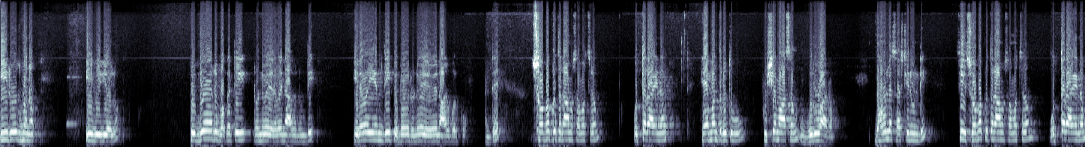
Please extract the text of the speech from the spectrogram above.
ఈరోజు మనం ఈ వీడియోలో ఫిబ్రవరి ఒకటి రెండు వేల ఇరవై నాలుగు నుండి ఇరవై ఎనిమిది ఫిబ్రవరి రెండు వేల ఇరవై నాలుగు వరకు అంటే శోభకృతనామ సంవత్సరం ఉత్తరాయణం హేమంత్ ఋతువు పుష్యమాసం గురువారం. బహుళ షష్ఠి నుండి శ్రీ శోభకృతనామ సంవత్సరం ఉత్తరాయణం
